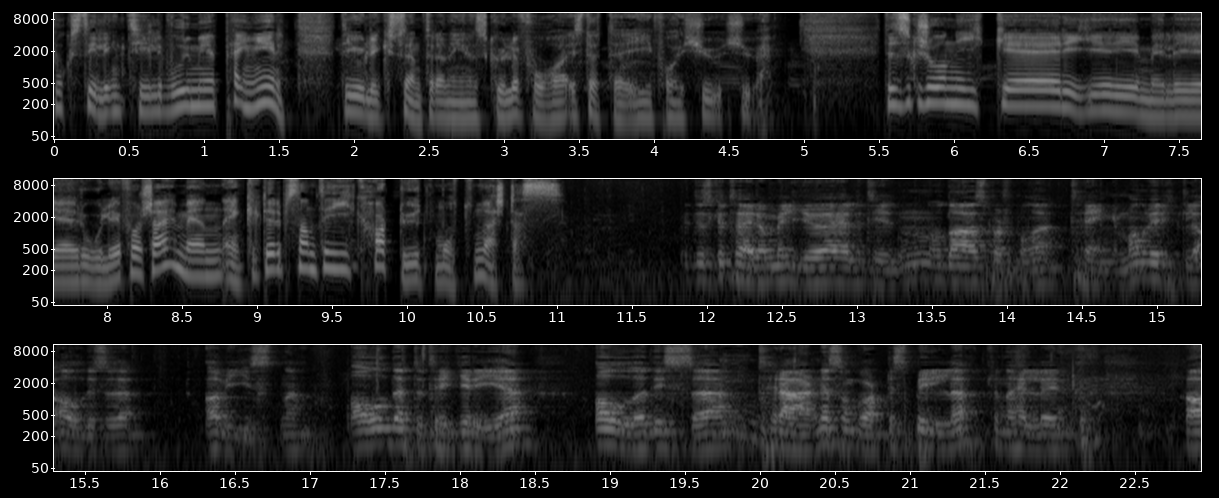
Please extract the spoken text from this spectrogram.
tok stilling til hvor mye penger de ulike studentregningene skulle få i støtte i for 2020. Diskusjonen gikk eh, rimelig rolig for seg, men enkelte representanter gikk hardt ut mot universitas. Vi diskuterer jo miljø hele tiden, og da er spørsmålet trenger man virkelig alle disse avisene? All dette trikkeriet, alle disse trærne som går til spille, kunne heller ha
